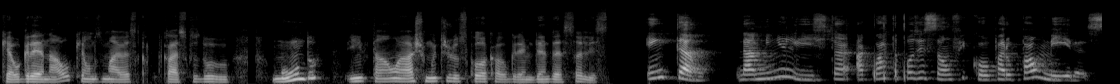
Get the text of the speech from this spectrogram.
que é o Grenal, que é um dos maiores clássicos do mundo. Então eu acho muito justo colocar o Grêmio dentro dessa lista. Então, na minha lista, a quarta posição ficou para o Palmeiras.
